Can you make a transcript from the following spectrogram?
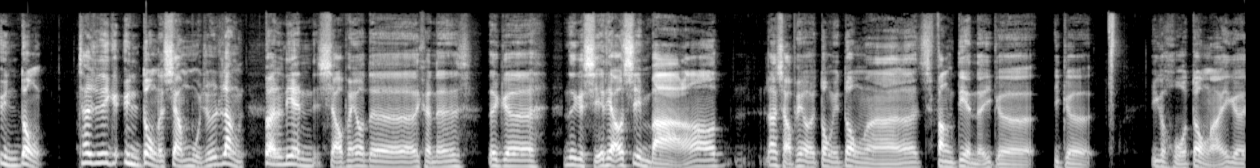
运动，它就是一个运动的项目，就是让锻炼小朋友的可能那个那个协调性吧，然后。让小朋友动一动啊，放电的一个一个一个活动啊，一个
